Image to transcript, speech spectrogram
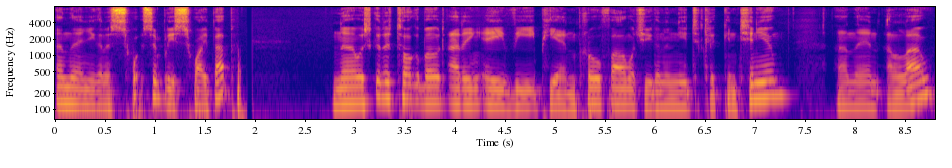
and then you're going to sw simply swipe up now it's going to talk about adding a VPN profile which you're going to need to click continue and then allow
